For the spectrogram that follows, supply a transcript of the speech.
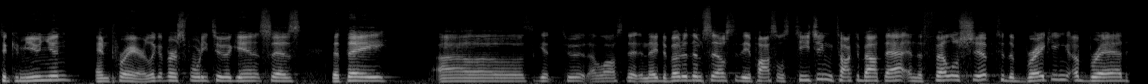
to communion and prayer. Look at verse 42 again. It says that they, uh, let's get to it. I lost it. And they devoted themselves to the apostles' teaching. We talked about that. And the fellowship, to the breaking of bread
